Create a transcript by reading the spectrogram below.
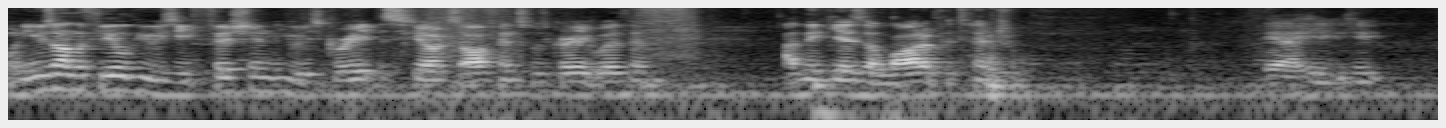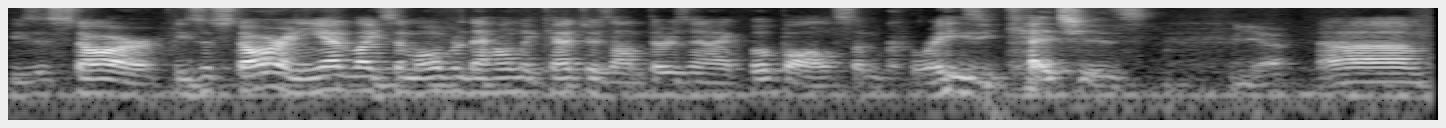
When he was on the field, he was efficient. He was great. The Seahawks offense was great with him. I think he has a lot of potential. Yeah, he, he He's a star. He's a star, and he had like some over the helmet catches on Thursday Night Football. Some crazy catches. Yeah. Um,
